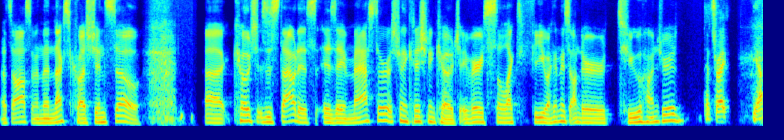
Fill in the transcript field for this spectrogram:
That's awesome. And the next question. So, uh, Coach Tometz is a master strength conditioning coach. A very select few. I think there's under 200. That's right. Yeah.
